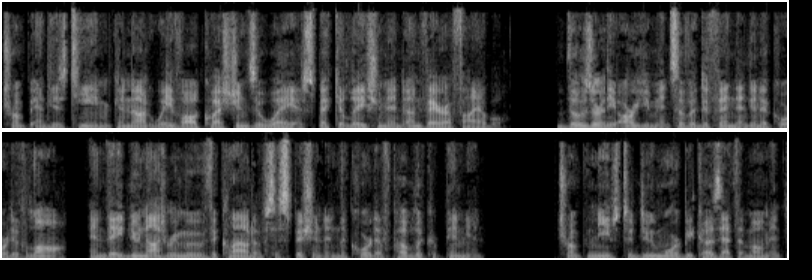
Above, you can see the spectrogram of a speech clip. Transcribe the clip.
Trump and his team cannot wave all questions away as speculation and unverifiable. Those are the arguments of a defendant in a court of law, and they do not remove the cloud of suspicion in the court of public opinion. Trump needs to do more because at the moment,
